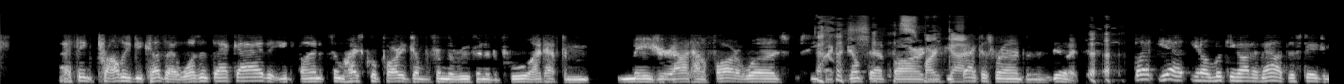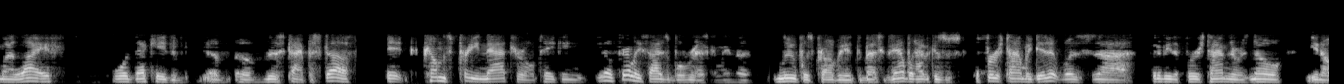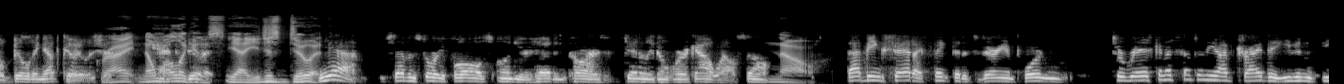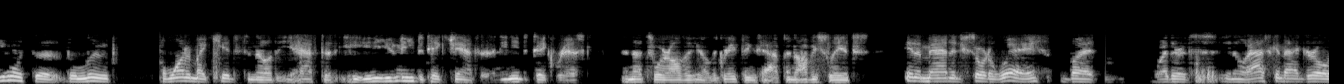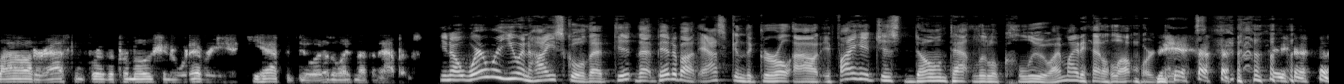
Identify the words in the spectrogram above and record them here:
I think probably because I wasn't that guy that you'd find at some high school party jumping from the roof into the pool. I'd have to measure out how far it was, see if I could jump that far, Smart do practice runs, and then do it. but yet, you know, looking on it now at this stage of my life, four decades of, of, of this type of stuff, it comes pretty natural taking, you know, fairly sizable risk. I mean, the loop was probably the best example of that because the first time we did it was uh, going to be the first time there was no, you know, building up to it. It was just, Right. No you had to do mulligans. Yeah. You just do it. yeah, seven story falls onto your head in cars generally don't work out well. So No. that being said, I think that it's very important to risk, and that's something that I've tried to even even with the the loop. I wanted my kids to know that you have to you, you need to take chances and you need to take risk, and that's where all the you know the great things happen. Obviously, it's in a managed sort of way, but whether it's you know asking that girl out or asking for the promotion or whatever, you, you have to do it. Otherwise, nothing happens. You know, where were you in high school? That did, that bit about asking the girl out. If I had just known that little clue, I might have had a lot more dates. yeah. yeah,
